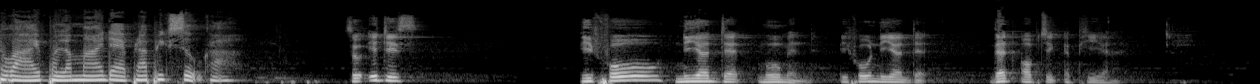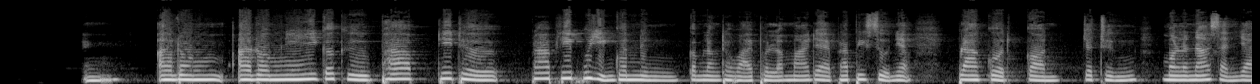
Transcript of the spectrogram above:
ถวายผลไม้แด่พระภิกษุค่ะ so it is before near death moment before near death that object appear อืมอารมณ์อารมณ์นี้ก็คือภาพที่เธอภาพที่ผู้หญิงคนหนึ่งกำลังถวายผลไม้แด่พระภิกษุเนี่ยปรากฏก่อน จะถึงมรณสัญญา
